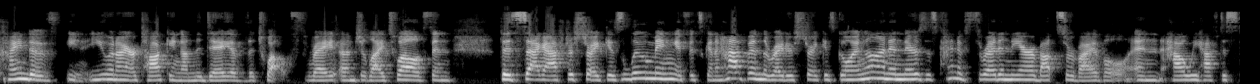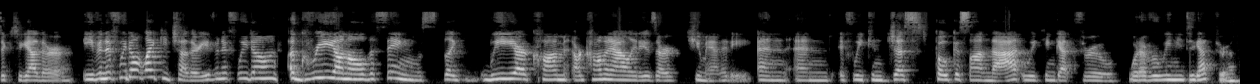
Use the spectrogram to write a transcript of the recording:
kind of you, know, you and I are talking on the day of the 12th, right? On July 12th. And the SAG-AFTRA strike is looming. If it's going to happen, the writer's strike is going on. And there's this kind of thread in the air about survival and how we have to stick together, even if we don't like each other, even if we don't agree on all the things. Like we are common, our commonality is our humanity. And, and if we can just focus on that, we can get through whatever we need to get through.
